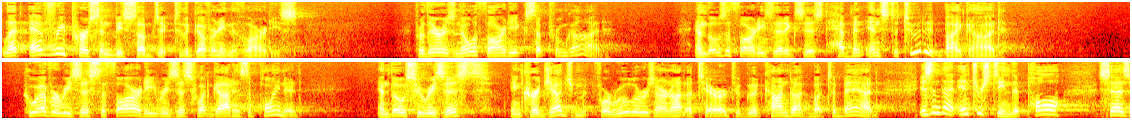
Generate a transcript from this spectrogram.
Let every person be subject to the governing authorities. For there is no authority except from God. And those authorities that exist have been instituted by God. Whoever resists authority resists what God has appointed. And those who resist incur judgment, for rulers are not a terror to good conduct, but to bad. Isn't that interesting that Paul says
